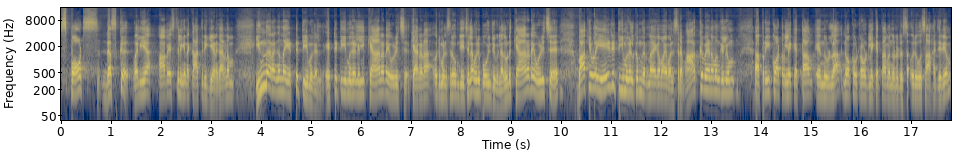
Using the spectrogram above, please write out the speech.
സ്പോർട്സ് ഡെസ്ക് വലിയ ആവേശത്തിൽ ഇങ്ങനെ കാത്തിരിക്കുകയാണ്. കാരണം ഇന്നിറങ്ങുന്ന എട്ട് ടീമുകൾ എട്ട് ടീമുകളിൽ കാനഡ ഒഴിച്ച് കാനഡ ഒരു മത്സരവും ജയിച്ചില്ല ഒരു പോയിന്റും ഇല്ല. അതുകൊണ്ട് കാനഡ ഒഴിച്ച് ബാക്കിയുള്ള ഏഴ് ടീമുകൾക്കും നിർണായകമായ മത്സരം. ആർക്ക് വേണമെങ്കിലും പ്രീ ക്വാർട്ടറിലേക്ക് എത്താം എന്നുള്ള നോക്കൗട്ട് റൗണ്ടിലേക്ക് എത്താം എന്നുള്ളൊരു ഒരു സാഹചര്യം.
